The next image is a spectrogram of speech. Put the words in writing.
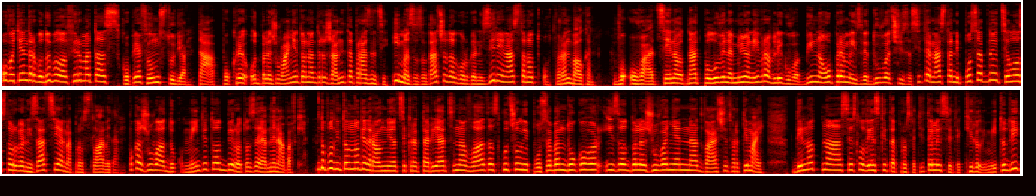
Овој тендер го добила фирмата Скопје Филм Студија. Таа покрај одбележувањето на државните празници има за задача да го организира и настанот Отворен Балкан. Во оваа цена од над половина милион евра влегува бина опрема изведувачи за сите настани посебно и целосна организација на прославите, покажуваат документите од Бирото за јавни набавки. Дополнително генералниот секретаријат на владата склучил и посебен договор и за одбележување на 24 мај, денот на сесловенските просветители Свете Кирил и Методи,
